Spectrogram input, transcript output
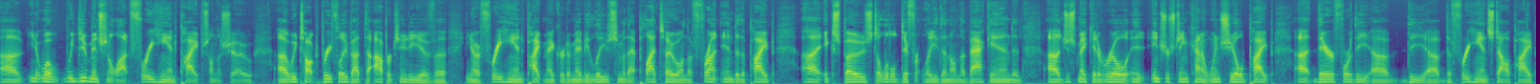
uh, you know, well, we do mention a lot freehand pipes on the show. Uh, we talked briefly about the opportunity of, uh, you know, a freehand pipe maker to maybe leave some of that plateau on the front end of the pipe uh, exposed a little differently than on the back end, and uh, just make it a real interesting kind of windshield pipe uh, there for the uh, the uh, the freehand style pipe.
